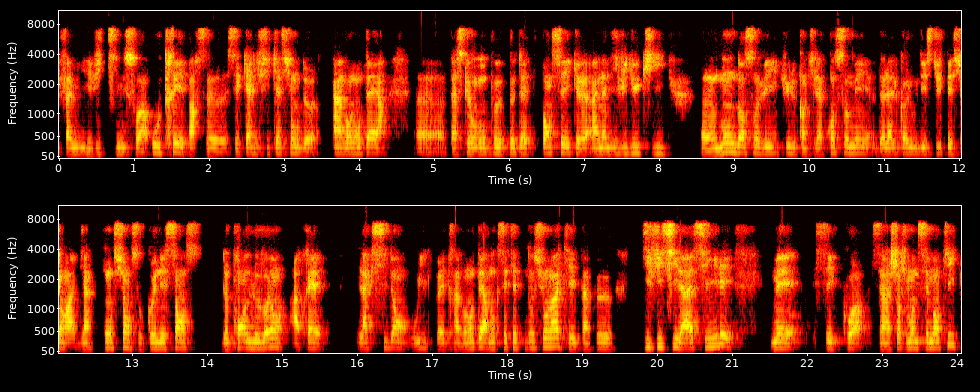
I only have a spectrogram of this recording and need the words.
familles des victimes soient outrées par ces qualifications de involontaires, euh, parce qu'on peut peut-être penser qu'un individu qui monte dans son véhicule quand il a consommé de l'alcool ou des stupéfiants a bien conscience ou connaissance de prendre le volant. Après, l'accident, oui, il peut être involontaire. Donc c'est cette notion-là qui est un peu difficile à assimiler. Mais c'est quoi? C'est un changement de sémantique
